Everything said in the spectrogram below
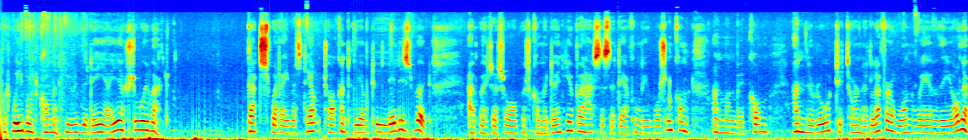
But we weren't come coming here the day either, so we weren't. That's what I was tell- talking to them two ladies about. About us always coming down here, but I says I definitely wasn't coming. And when we come on the road to turn it liver one way or the other,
